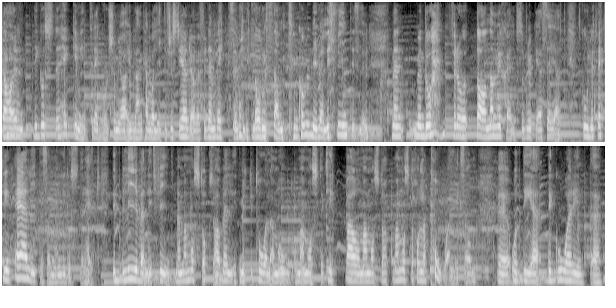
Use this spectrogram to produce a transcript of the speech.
Jag har en ligusterhäck i min trädgård som jag ibland kan vara lite frustrerad över för den växer väldigt långsamt. Den kommer bli väldigt fin till slut. Men, men då, för att dana mig själv så brukar jag säga att skolutveckling är lite som en ligusterhäck. Det blir väldigt fint men man måste också ha väldigt mycket tålamod och man måste klippa och man måste, man måste hålla på liksom. Eh, och det, det går inte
